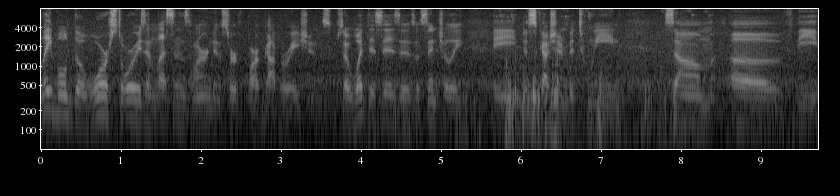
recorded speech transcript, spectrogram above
labeled the war stories and lessons learned in surf park operations. So what this is is essentially a discussion between some of the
